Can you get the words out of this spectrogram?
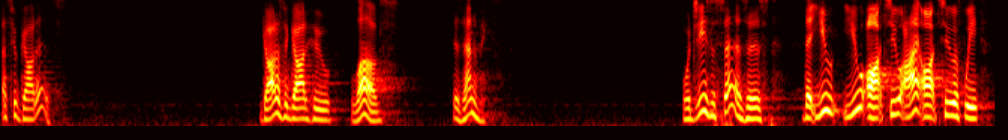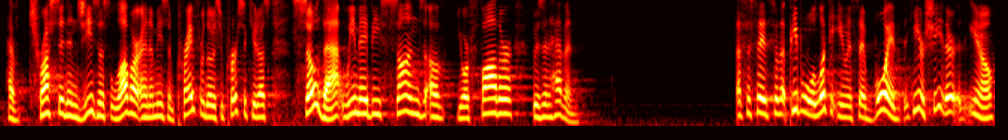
That's who God is. God is a God who loves his enemies. What Jesus says is that you, you ought to, I ought to, if we have trusted in Jesus, love our enemies and pray for those who persecute us, so that we may be sons of your Father who's in heaven. That's to say, so that people will look at you and say, boy, he or she, they're, you know,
